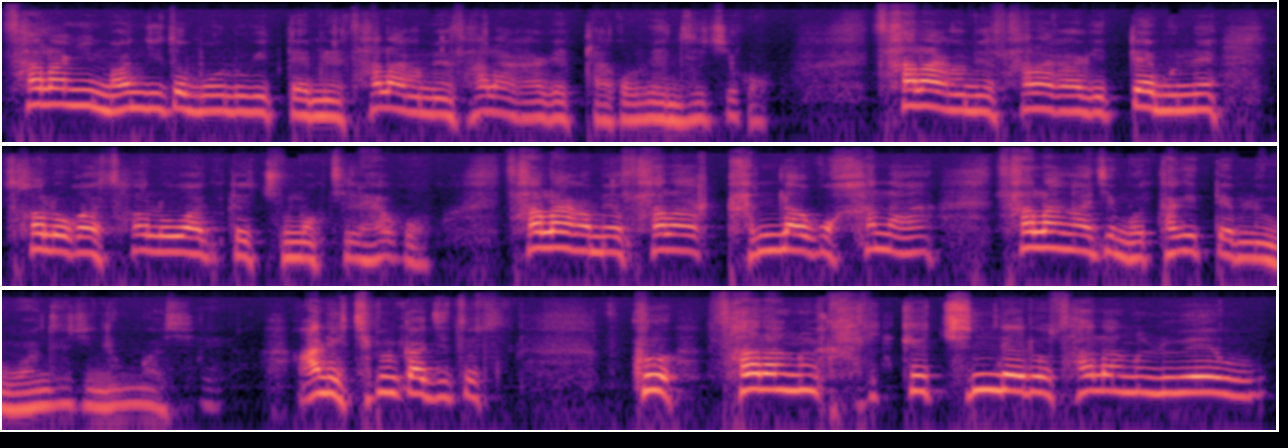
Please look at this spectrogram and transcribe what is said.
사랑이 뭔지도 모르기 때문에 사랑하며 살아가겠다고 왼수지고 사랑하며 살아가기 때문에 서로가 서로한테 주먹질하고 사랑하며 살아간다고 하나 사랑하지 못하기 때문에 원수 짓는 것이에요. 아니 지금까지도 그 사랑을 가르쳐 준 대로 사랑을 왜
